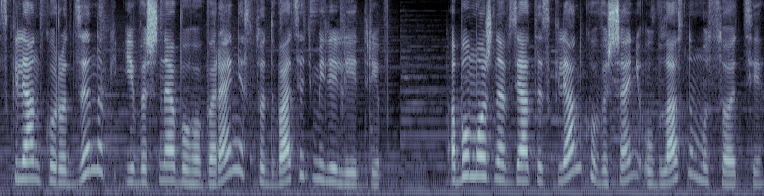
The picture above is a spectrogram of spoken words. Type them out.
склянку родзинок і вишневого варення 120 мл. Або можна взяти склянку вишень у власному соці.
